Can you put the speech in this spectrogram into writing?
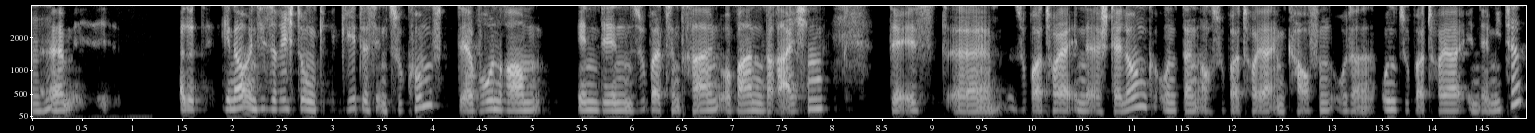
Mhm. Ähm, also genau in diese Richtung geht es in Zukunft. Der Wohnraum in den superzentralen urbanen Bereichen der ist äh, super teuer in der Erstellung und dann auch super teuer im Kaufen oder und super teuer in der Miete.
